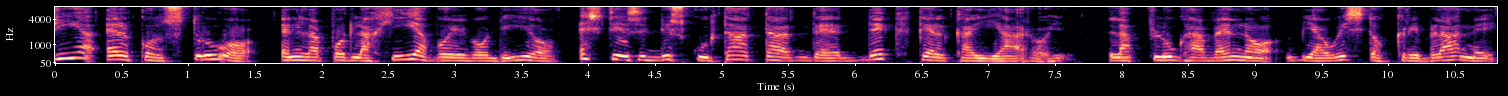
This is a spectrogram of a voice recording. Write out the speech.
Gia el construo en la Podlahia voevodio estis diskutata de dec quelcai iaroi, La flughaveno Biawisto Kriblane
